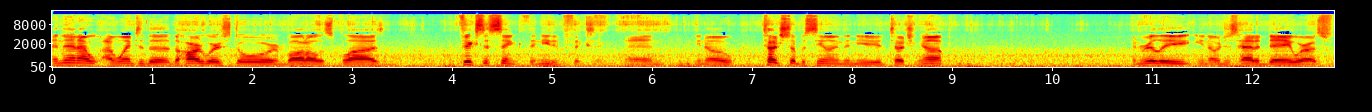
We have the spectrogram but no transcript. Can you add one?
and then I, I, went to the, the hardware store and bought all the supplies and fixed a sink that needed fixing. And you know touched up a ceiling that needed touching up. And really you know just had a day where i was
